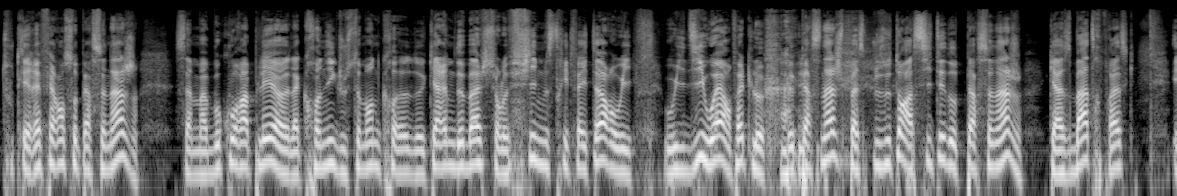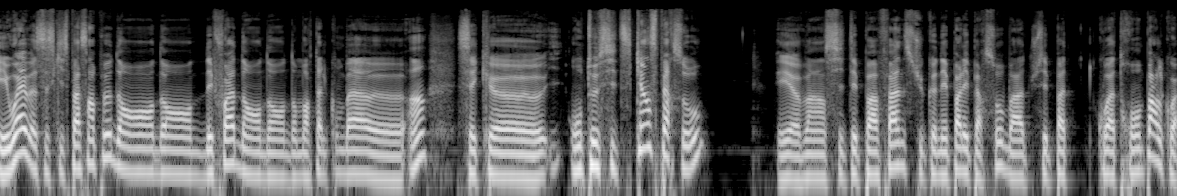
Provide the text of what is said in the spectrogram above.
toutes les références aux personnages, ça m'a beaucoup rappelé euh, la chronique justement de, de Karim Debache sur le film Street Fighter où il, où il dit ouais en fait le, le personnage passe plus de temps à citer d'autres personnages qu'à se battre presque. Et ouais bah, c'est ce qui se passe un peu dans, dans des fois dans, dans, dans Mortal Kombat 1, c'est que on te cite 15 persos et ben si t'es pas fan, si tu connais pas les persos, bah tu sais pas quoi trop on parle quoi.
